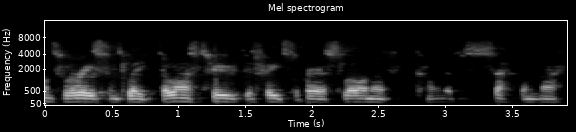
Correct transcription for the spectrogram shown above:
until recently. The last two defeats to Barcelona have kind of set them back.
